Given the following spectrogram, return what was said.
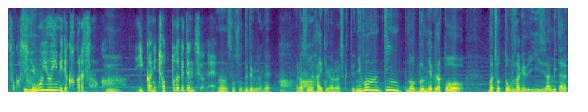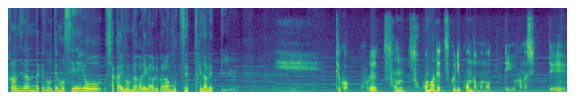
そうか、っていう。そういう意味で書かれてたのか。うんいかにちょっとだけ出るんですよね。うんそうそう出てくるよね。ああ。れはそういう背景があるらしくて日本人の文脈だとまあちょっとおふざけでいいじゃんみたいな感じなんだけどでも西洋社会の流れがあるからもう絶対ダメっていう。えー。っていうか、これそん、そこまで作り込んだものっていう話って、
